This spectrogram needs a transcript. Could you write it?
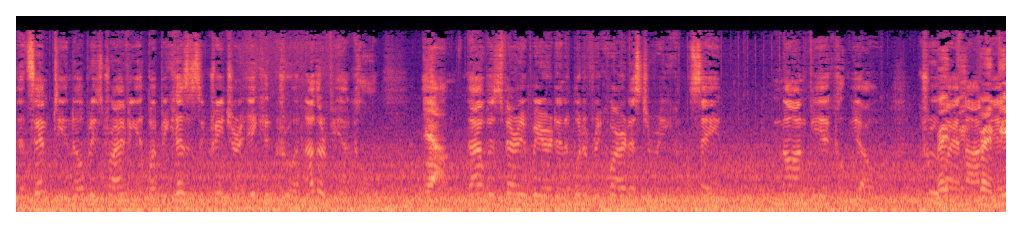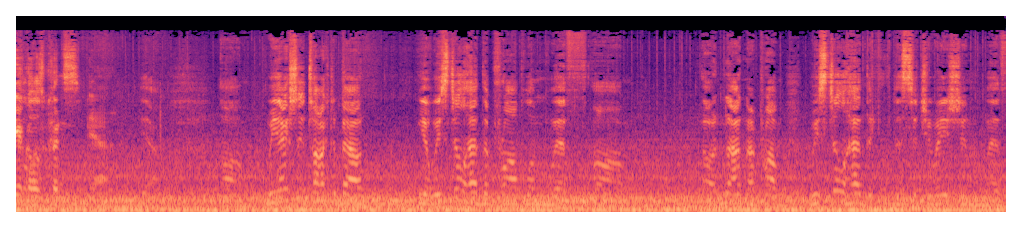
that's empty and nobody's driving it, but because it's a creature, it can crew another vehicle. Yeah, um, that was very weird, and it would have required us to re- say non-vehicle, you know, crew right, by a non-vehicle. Right, vehicles couldn't. Yeah, yeah. Um, we actually talked about, you know, we still had the problem with. Oh, not not problem. We still had the, the situation with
